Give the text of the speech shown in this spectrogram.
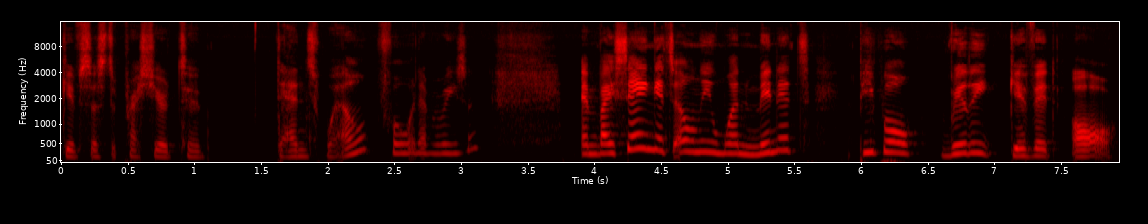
gives us the pressure to dance well for whatever reason. And by saying it's only one minute, people really give it all.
